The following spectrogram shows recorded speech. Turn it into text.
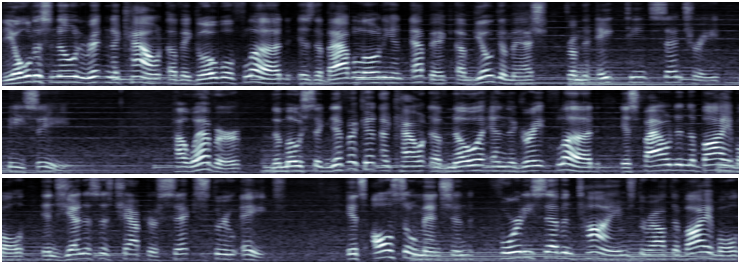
The oldest known written account of a global flood is the Babylonian epic of Gilgamesh from the 18th century BC. However, the most significant account of Noah and the great flood is found in the Bible in Genesis chapter 6 through 8. It's also mentioned 47 times throughout the Bible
